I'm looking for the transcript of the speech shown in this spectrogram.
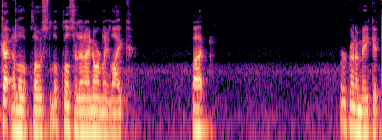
Cutting a little close, a little closer than I normally like. But we're going to make it.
